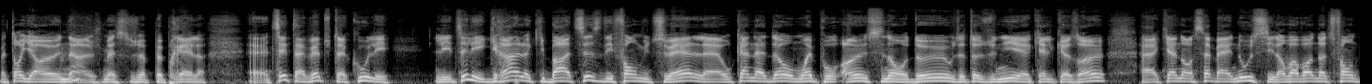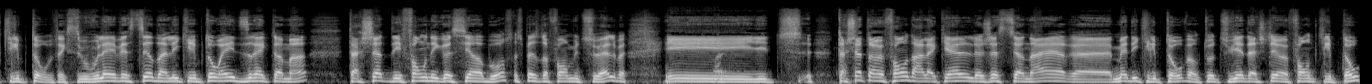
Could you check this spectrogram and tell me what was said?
mettons, il y a un mm-hmm. an, je mets à peu près, là. Euh, tu sais, t'avais tout à coup les, les, les grands là, qui bâtissent des fonds mutuels, euh, au Canada au moins pour un, sinon deux, aux États-Unis euh, quelques-uns, euh, qui annonçaient, ben nous aussi, là, on va avoir notre fonds de crypto. Que si vous voulez investir dans les cryptos indirectement, t'achètes des fonds négociés en bourse, une espèce de fonds mutuel, ben, et t'achètes un fonds dans lequel le gestionnaire met des cryptos. Donc toi, tu viens d'acheter un fonds de crypto.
